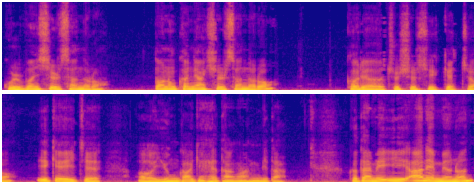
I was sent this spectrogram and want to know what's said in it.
굵은 실선으로 또는 그냥 실선으로 그려 주실 수 있겠죠. 이게 이제 어, 윤곽에 해당합니다. 그 다음에 이 안에면은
